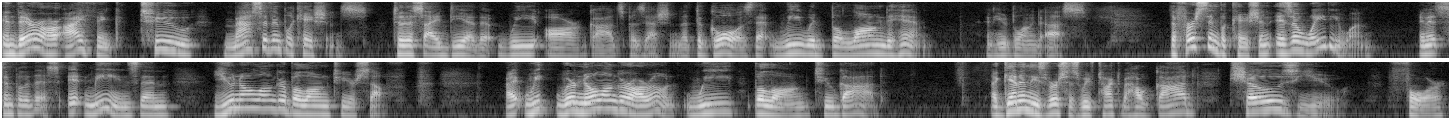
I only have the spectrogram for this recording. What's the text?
And there are, I think, two massive implications to this idea that we are God's possession, that the goal is that we would belong to him and he would belong to us. The first implication is a weighty one, and it's simply this it means then you no longer belong to yourself. Right? We, we're no longer our own. We belong to God. Again, in these verses, we've talked about how God chose you for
